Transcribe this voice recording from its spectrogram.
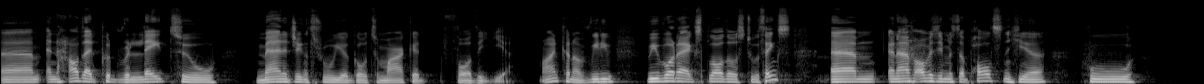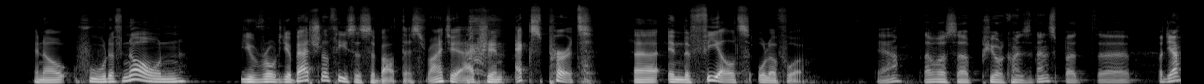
um, and how that could relate to managing through your go-to-market for the year, right? Kind of really, we want to explore those two things. Um, and I have obviously Mr. Paulson here, who you know, who would have known you wrote your bachelor thesis about this, right? You're actually an expert uh, in the field, Olafur. Yeah, that was a pure coincidence, but uh, but yeah,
